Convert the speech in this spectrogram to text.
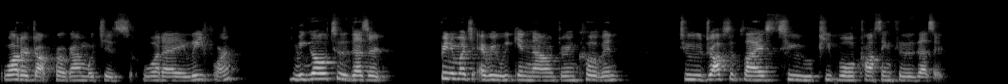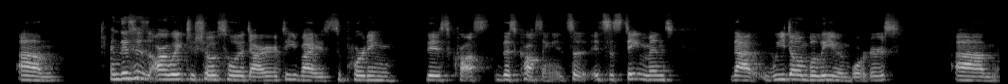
water drop program, which is what I lead for, we go to the desert pretty much every weekend now during COVID to drop supplies to people crossing through the desert. Um, and this is our way to show solidarity by supporting this cross this crossing. It's a it's a statement that we don't believe in borders um,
